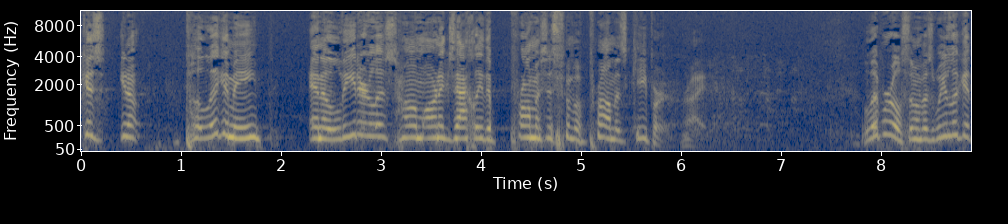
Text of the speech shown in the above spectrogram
Because, you know, polygamy and a leaderless home aren't exactly the promises of a promise keeper, right? Liberal, some of us, we look at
